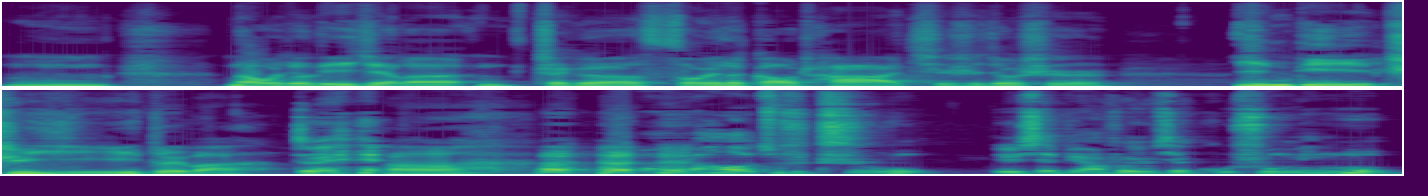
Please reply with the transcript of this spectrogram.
嗯，那我就理解了，这个所谓的高差啊其实就是因地制宜，对吧？对啊，然后就是植物，有些比方说有些古树名木。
